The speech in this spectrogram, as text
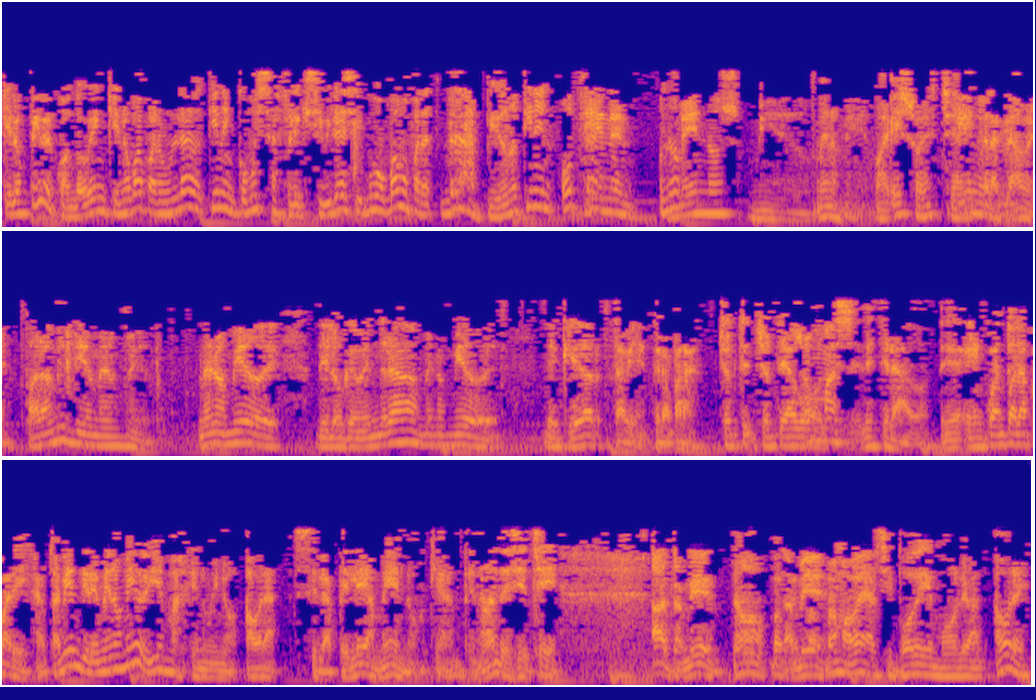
Que los pibes cuando ven que no va para un lado, tienen como esa flexibilidad de decir, "Bueno, vamos para rápido, no tienen otra... Tienen no, menos miedo. menos miedo. Bueno, Eso es, che, la clave. Para mí tiene menos miedo. Menos miedo de, de lo que vendrá, menos miedo de, de quedar. Está bien, pero pará, yo te, yo te hago Son más- de, este lado. De- en cuanto a la pareja, también tiene menos miedo y es más genuino. Ahora, se la pelea menos que antes, ¿no? Antes decía, che, Ah, también. no, También. va- vamos a ver si podemos levantar. Ahora es,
